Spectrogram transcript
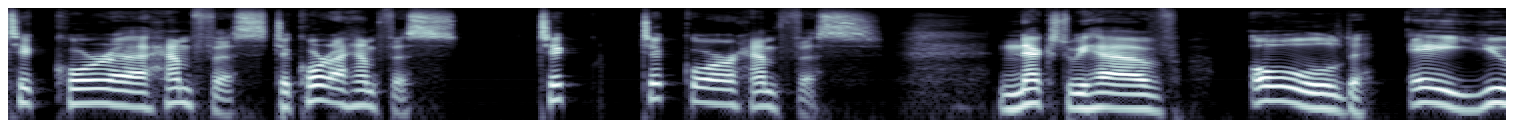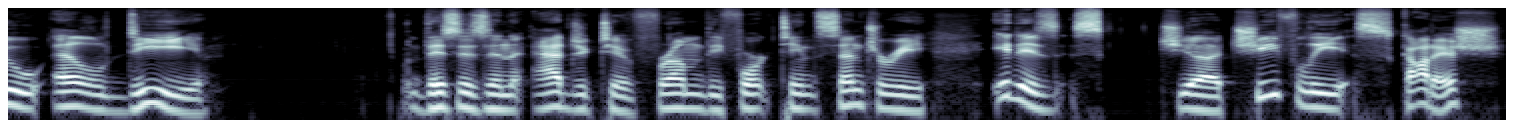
Ticorahamphus. Ticorahamphus. Tic Ticorahamphus. Next we have auld. A U L D. This is an adjective from the 14th century. It is uh, chiefly Scottish,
